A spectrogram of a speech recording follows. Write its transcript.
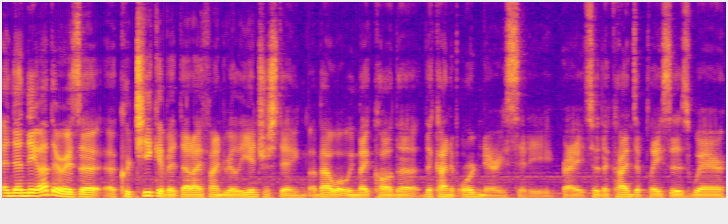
And then the other is a, a, critique of it that I find really interesting about what we might call the, the kind of ordinary city, right? So the kinds of places where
